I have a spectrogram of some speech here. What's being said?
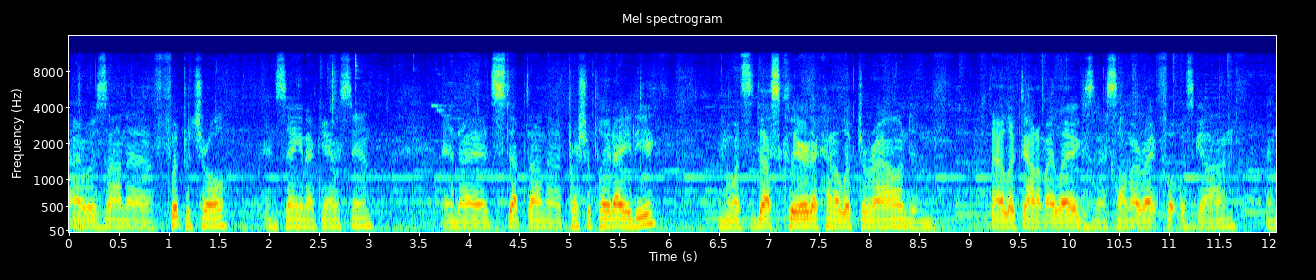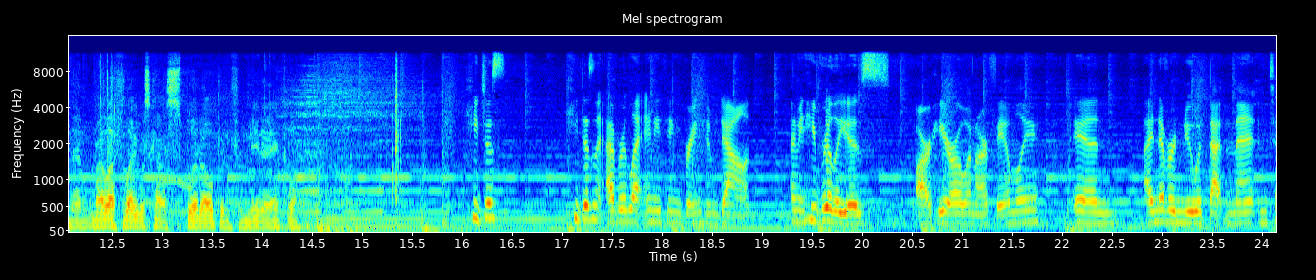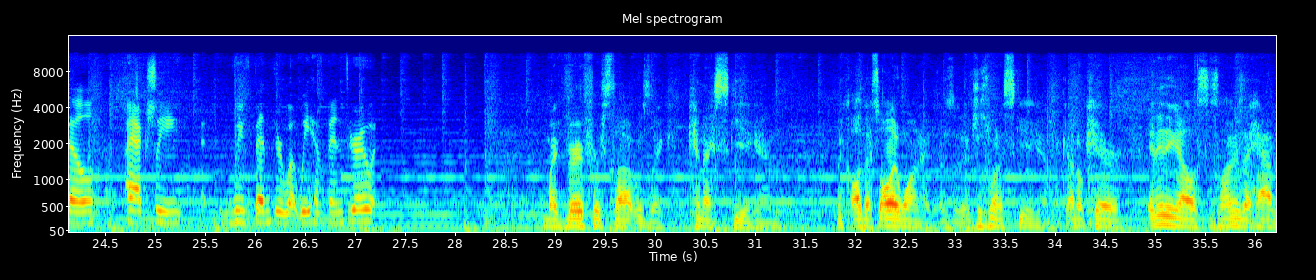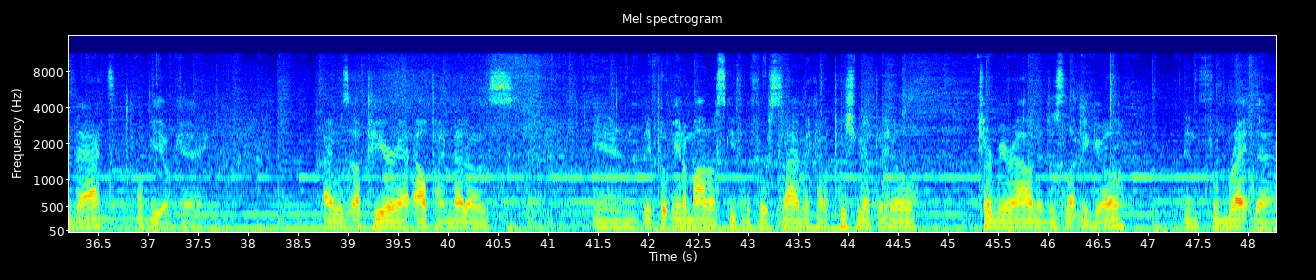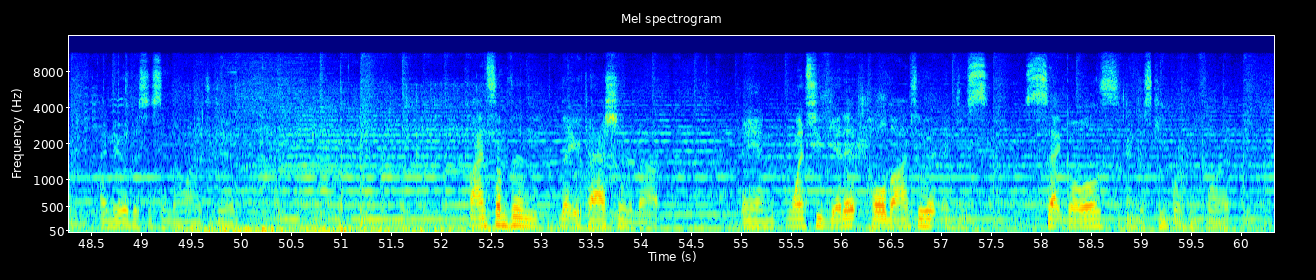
I was on a foot patrol in Sangin, Afghanistan, and I had stepped on a pressure plate IED. And once the dust cleared, I kind of looked around and I looked down at my legs and I saw my right foot was gone. And then my left leg was kind of split open from knee to ankle. He just, he doesn't ever let anything bring him down. I mean, he really is our hero in our family. And I never knew what that meant until I actually, we've been through what we have been through. My very first thought was like, can I ski again? Like, oh, that's all I wanted. I, was, I just want to ski again. Like, I don't care anything else. As long as I have that, I'll be okay. I was up here at Alpine Meadows, and they put me in a mono ski for the first time. They kind of pushed me up a hill, turned me around, and just let me go. And from right then, I knew this was something I wanted to do. Find something that you're passionate about. And once you get it, hold on to it and just set goals and just keep working for it.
